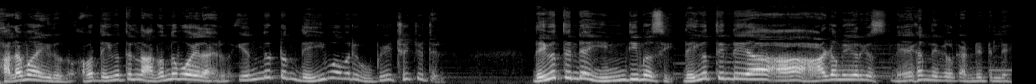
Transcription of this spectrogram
ഫലമായിരുന്നു അവർ ദൈവത്തിൽ നിന്ന് അകന്നു പോയതായിരുന്നു എന്നിട്ടും ദൈവം അവരെ ഉപേക്ഷിച്ചിട്ടില്ല. ദൈവത്തിന്റെ ഇന്റിമസി ദൈവത്തിന്റെ ആ ആ ആഴമേറിയ സ്നേഹം നിങ്ങൾ കണ്ടിട്ടില്ലേ?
